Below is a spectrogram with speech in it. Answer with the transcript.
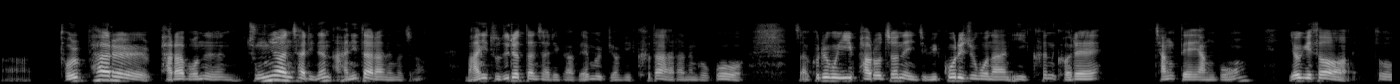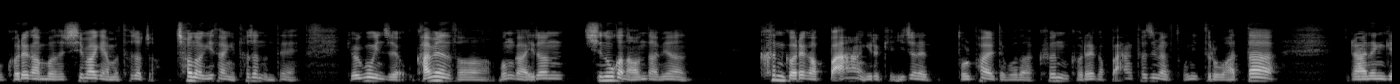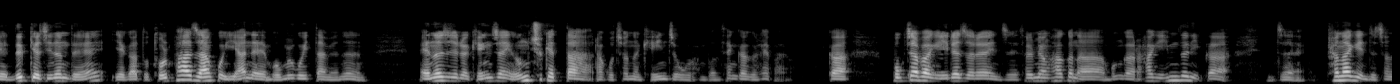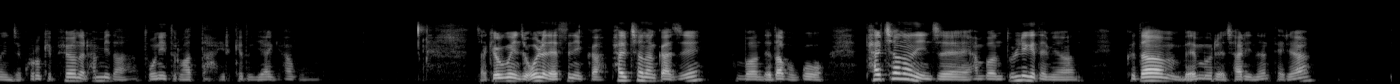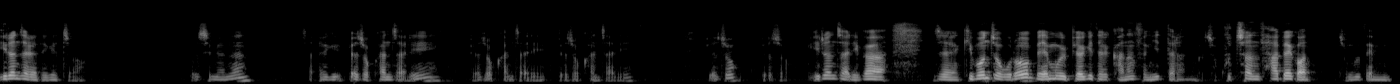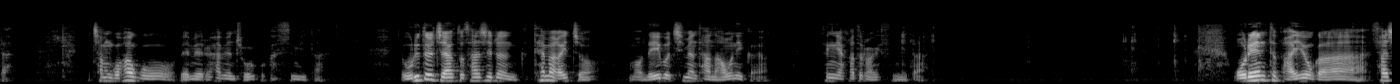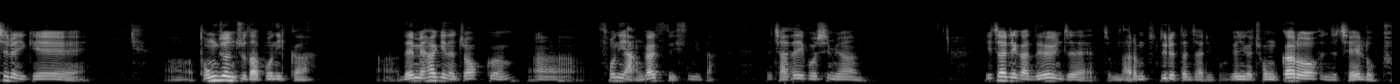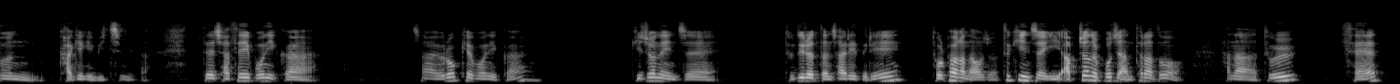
어, 돌파를 바라보는 중요한 자리는 아니다라는 거죠. 많이 두드렸던 자리가 매물벽이 크다라는 거고 자 그리고 이 바로 전에 이제 윗꼬리 주고 난 이 큰 거래 장대 양봉 여기서 또 거래가 한번 심하게 한번 터졌죠. 천억 이상이 터졌는데 결국 이제 가면서 뭔가 이런 신호가 나온다면 큰 거래가 빵 이렇게 이전에 돌파할 때보다 큰 거래가 빵 터지면서 돈이 들어왔다 라는 게 느껴지는데 얘가 또 돌파하지 않고 이 안에 머물고 있다면은 에너지를 굉장히 응축했다라고 저는 개인적으로 한번 생각을 해봐요. 그러니까 복잡하게 이래저래 이제 설명하거나 뭔가를 하기 힘드니까 이제 편하게 이제 저는 이제 그렇게 표현을 합니다. 돈이 들어왔다 이렇게도 이야기하고 자 결국 이제 올려냈으니까 8,000원까지 한번 내다보고 8,000원이 이제 한번 뚫리게 되면 그 다음 매물의 자리는 대략 이런 자리가 되겠죠. 보시면은 자 여기 뾰족한 자리 뾰족한 자리, 뾰족한 자리, 뾰족, 뾰족 이런 자리가 이제 기본적으로 매물벽이 될 가능성이 있다라는 거죠. 9,400원 정도 됩니다. 참고하고 매매를 하면 좋을 것 같습니다. 우리들 제약도 사실은 그 테마가 있죠. 뭐 네이버 치면 다 나오니까요. 생략하도록 하겠습니다. 오리엔트 바이오가 사실은 이게 어, 동전주다 보니까 어, 매매하기는 조금 어, 손이 안 갈 수도 있습니다. 자세히 보시면 이 자리가 늘 이제 좀 나름 두드렸던 자리고 여기가 종가로 이제 제일 높은 가격의 위치입니다. 근데 자세히 보니까 자 이렇게 보니까 기존에 이제 두드렸던 자리들이 돌파가 나오죠. 특히 이제 이 앞전을 보지 않더라도 하나, 둘, 셋,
